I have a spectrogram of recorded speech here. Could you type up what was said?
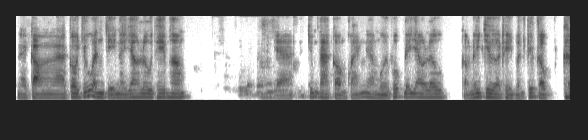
Này còn à, cô chú anh chị này giao lưu thêm không? Dạ chúng ta còn khoảng 10 à, phút để giao lưu còn nếu chưa thì mình tiếp tục.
